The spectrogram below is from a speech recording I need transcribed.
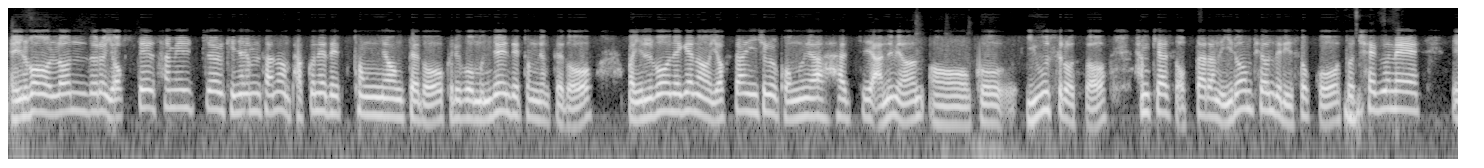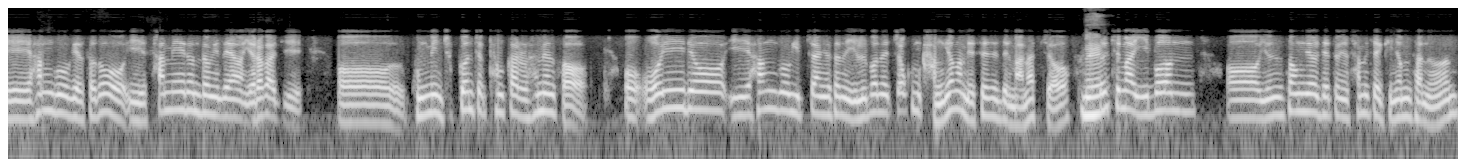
네, 일본 언론들은 역대 3.1절 기념사는 박근혜 대통령 때도 그리고 문재인 대통령 때도 어, 일본에게는 역사 인식을 공유하지 않으면 어 그 이웃으로서 함께할 수 없다라는 이런 표현들이 있었고 또 최근에 이 한국에서도 이 3.1 운동에 대한 여러 가지 어 국민 주권적 평가를 하면서 어, 오히려 이 한국 입장에서는 일본에 조금 강경한 메시지들이 많았죠. 네. 그렇지만 이번 어, 윤석열 대통령 3일째 기념사는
